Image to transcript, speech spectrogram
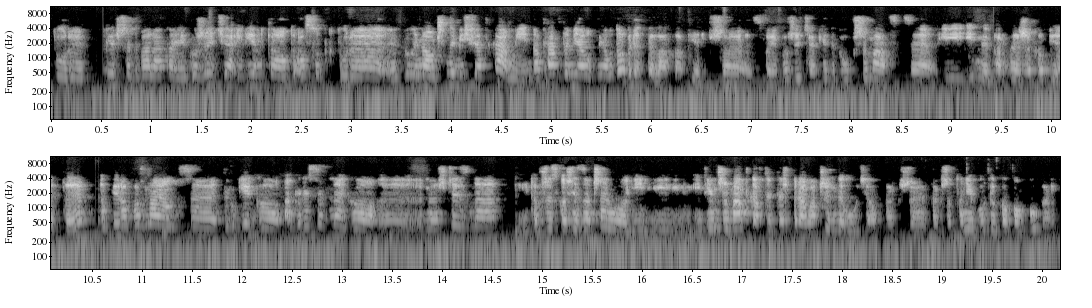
który pierwsze dwa lata jego życia, i wiem to od osób, które były naocznymi świadkami, naprawdę miał, miał dobre te lata pierwsze swojego życia, kiedy był przy matce i innym partnerze kobiety. Dopiero poznając e, drugiego agresywnego y, mężczyznę, i to wszystko się zaczęło, i, i, i wiem, że matka wtedy też brała czynny udział, także, także to nie był tylko konkubent.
